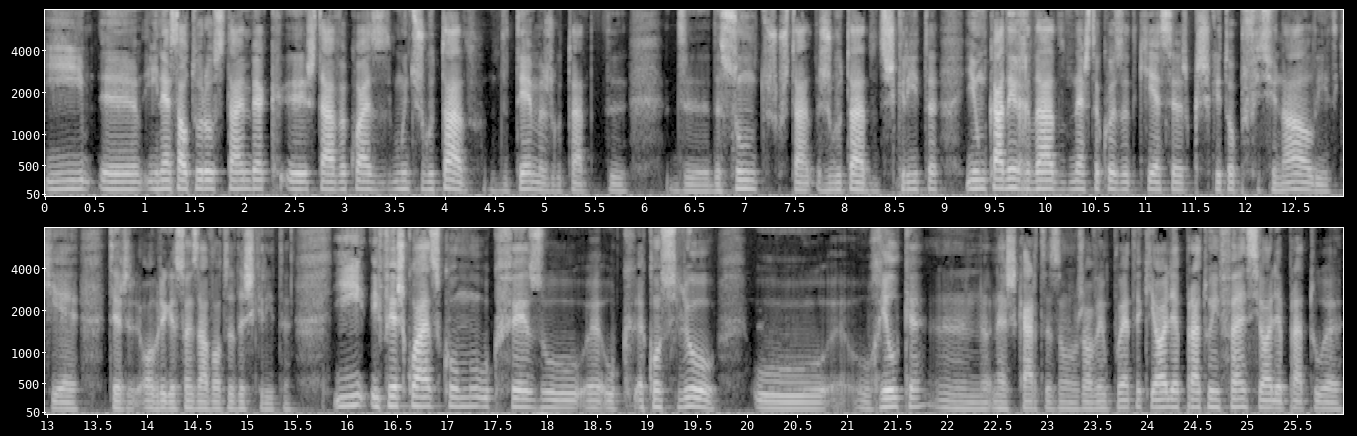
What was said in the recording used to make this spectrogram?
e, uh, e nessa altura o Steinbeck uh, estava quase muito esgotado de temas, esgotado de, de, de assuntos, esgotado de escrita e um bocado enredado nesta coisa de que é ser escritor profissional e de que é ter obrigações à volta da escrita. E, e fez quase como o que fez o, uh, o que aconselhou o, o Rilke nas cartas a um jovem poeta que olha para a tua infância, olha para a tua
